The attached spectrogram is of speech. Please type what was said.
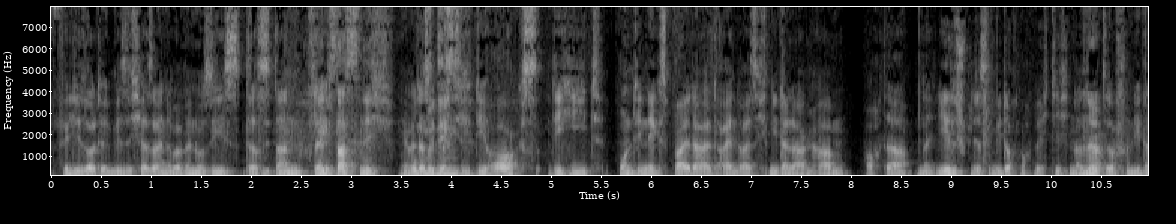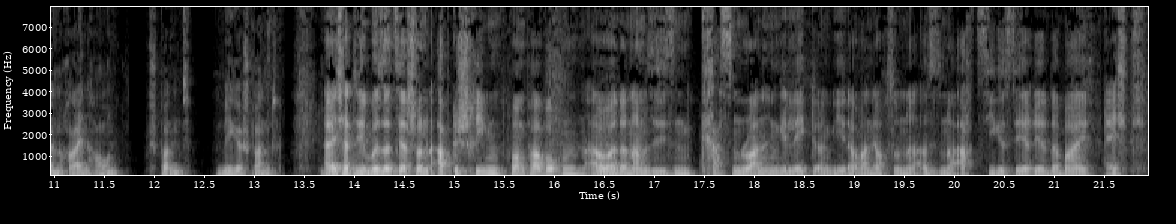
Philly sollte irgendwie sicher sein, aber wenn du siehst, dass dann Selbst die, das nicht ja, aber dass, unbedingt. dass die, die Hawks, die Heat und die Knicks beide halt 31 Niederlagen haben, auch da. Ne? Jedes Spiel ist irgendwie doch noch wichtig und da Ja. sollte doch schon jeder noch reinhauen. Spannend. Mega spannend. Ja, ich hatte die Wizards ja schon abgeschrieben vor ein paar Wochen, aber Mhm. dann haben sie diesen krassen Run hingelegt irgendwie. Da waren ja auch so eine, also so eine 8-Siegesserie dabei. Echt,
